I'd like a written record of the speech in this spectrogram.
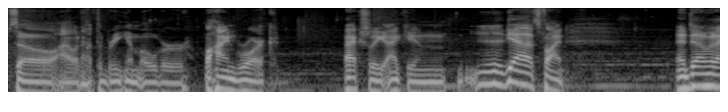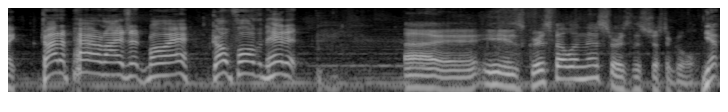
so I would have to bring him over behind Rourke. Actually, I can. Yeah, that's fine. And then we're like, try to paralyze it, boy. Go forth and hit it. Uh, is Grisfell in this, or is this just a ghoul? Yep.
